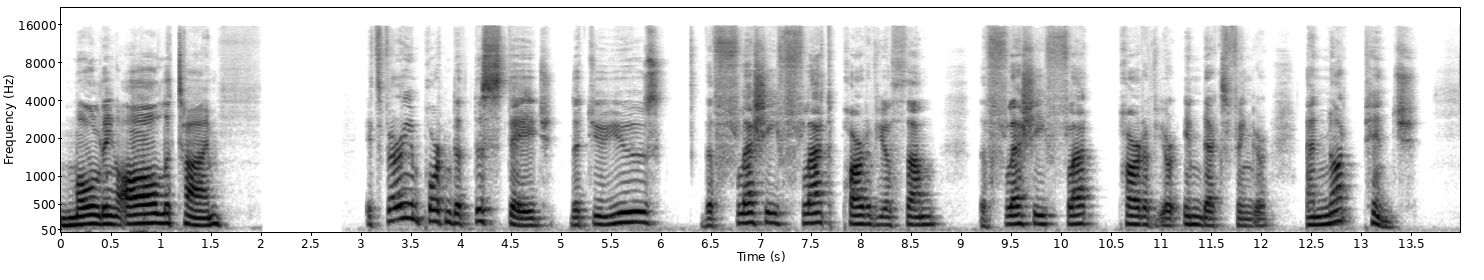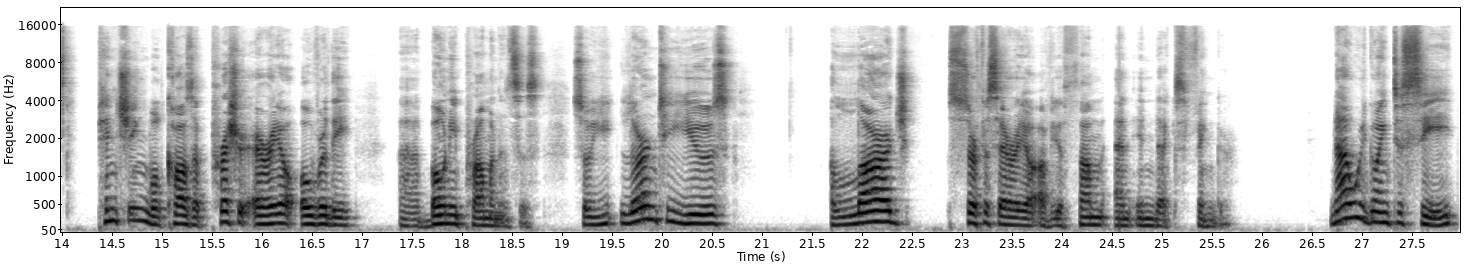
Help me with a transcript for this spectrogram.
molding all the time. It's very important at this stage that you use the fleshy, flat part of your thumb, the fleshy, flat part of your index finger, and not pinch. Pinching will cause a pressure area over the uh, bony prominences. So you learn to use a large surface area of your thumb and index finger. Now we're going to see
